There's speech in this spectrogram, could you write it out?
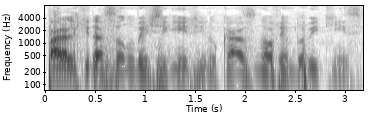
para a liquidação no mês seguinte, no caso novembro de 2015.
